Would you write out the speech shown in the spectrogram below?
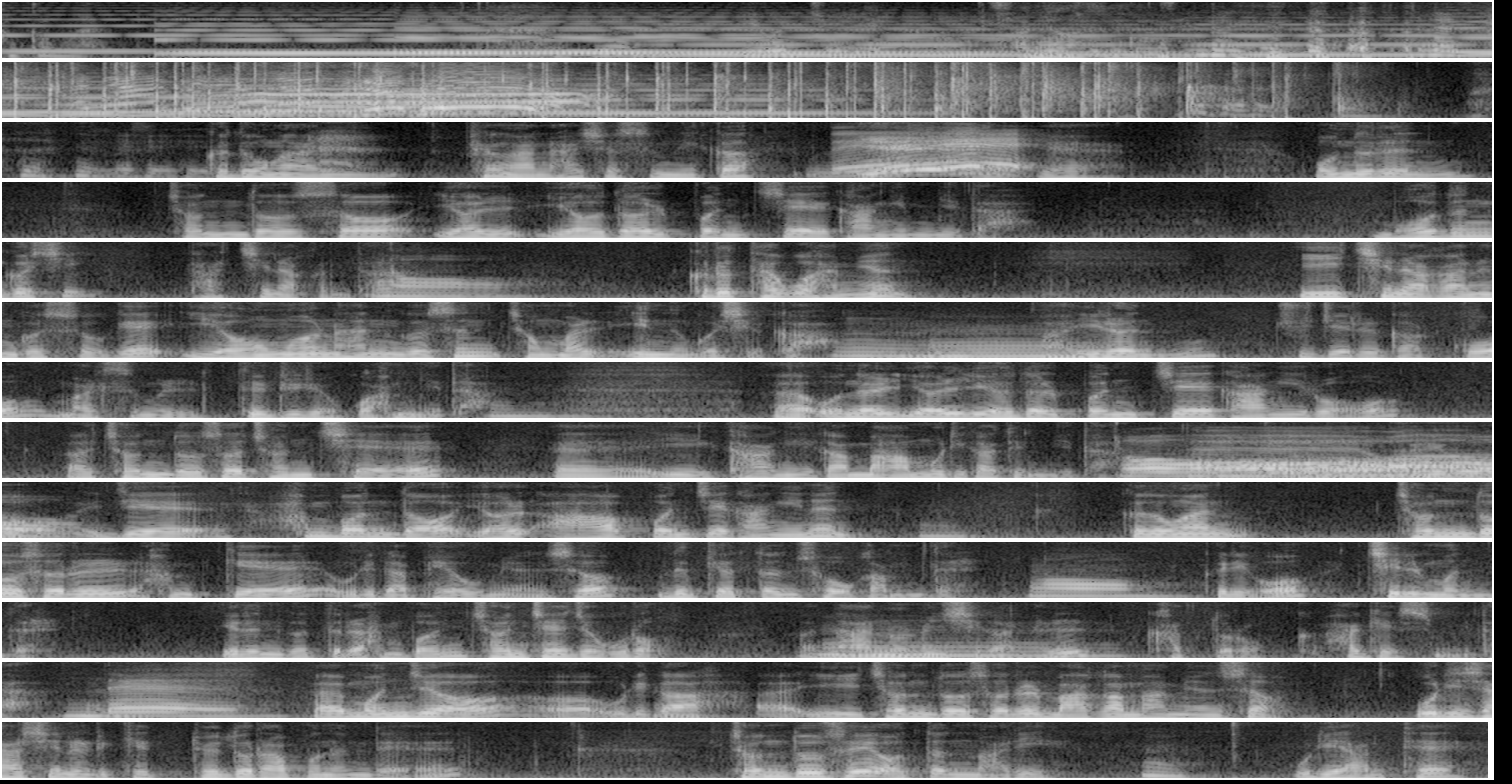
잠깐만. 여기에 이번 주에 어, 안녕하세요. 안녕하세요. 안녕하세요. 그동안 평안하셨습니까? 네. 예. 오늘은 전도서 18번째 강의입니다. 모든 것이 다 지나간다. 어. 그렇다고 하면 이 지나가는 것 속에 영원한 것은 정말 있는 것일까? 아, 이런 주제를 갖고 말씀을 드리려고 합니다. 아, 오늘 18번째 강의로 아, 전도서 전체 에, 이 강의가 마무리가 됩니다. 어. 그리고 이제 한 번 더 19번째 강의는 그동안 전도서를 함께 우리가 배우면서 느꼈던 소감들 어. 그리고 질문들 이런 것들을 한번 전체적으로 나누는 시간을 갖도록 하겠습니다. 네. 어, 먼저 어, 우리가 어, 이 전도서를 마감하면서 우리 자신을 이렇게 되돌아보는데 전도서의 어떤 말이 우리한테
